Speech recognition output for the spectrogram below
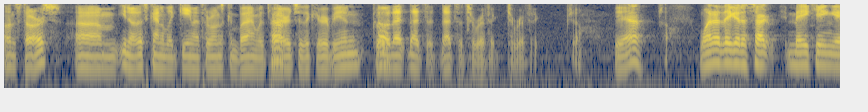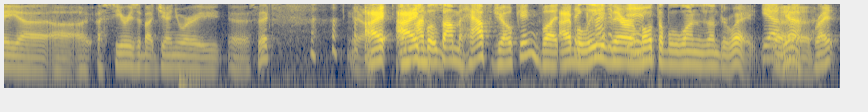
on Starz. Um, you know that's kind of like Game of Thrones combined with Pirates of the Caribbean. Oh, that that's a that's a terrific terrific show. Yeah. When are they going to start making a uh, a, a series about January uh, sixth? I I, I'm bel- some half joking, but I believe kind of there are multiple ones underway. Yeah. yeah, right.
